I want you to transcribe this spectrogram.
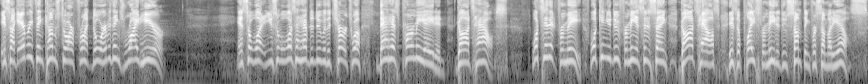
It's like everything comes to our front door, everything's right here. And so, what? You say, well, what's that have to do with the church? Well, that has permeated God's house. What's in it for me? What can you do for me instead of saying God's house is a place for me to do something for somebody else?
